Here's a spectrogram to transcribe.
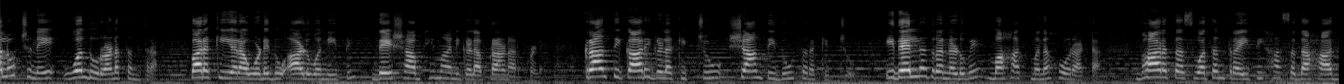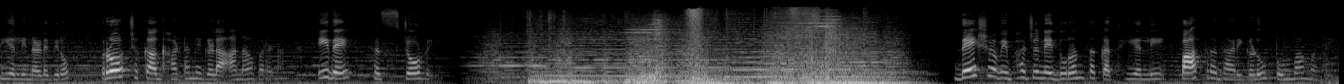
ಆಲೋಚನೆ, ಒಂದು ರಣತಂತ್ರ. ಪರಕೀಯರ ಒಡೆದು ಆಳುವ ನೀತಿ, ದೇಶಾಭಿಮಾನಿಗಳ ಪ್ರಾಣಾರ್ಪಣೆ. ಕ್ರಾಂತಿಕಾರಿಗಳ ಕಿಚ್ಚು, ಶಾಂತಿ ದೂತರ ಕಿಚ್ಚು. ಇದೆಲ್ಲದರ ನಡುವೆ ಮಹಾತ್ಮನ ಹೋರಾಟ. ಭಾರತ ಸ್ವತಂತ್ರ ಇತಿಹಾಸದ ಹಾದಿಯಲ್ಲಿ ನಡೆದಿರೋ ರೋಚಕ ಘಟನೆಗಳ ಅನಾವರಣ. ಇದೇ ಹಿಸ್ಟೋರಿ ದೇಶ ವಿಭಜನೆ ದುರಂತ ಕಥೆಯಲ್ಲಿ ಪಾತ್ರಧಾರಿಗಳು ತುಂಬಾ ಮಂದಿ.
